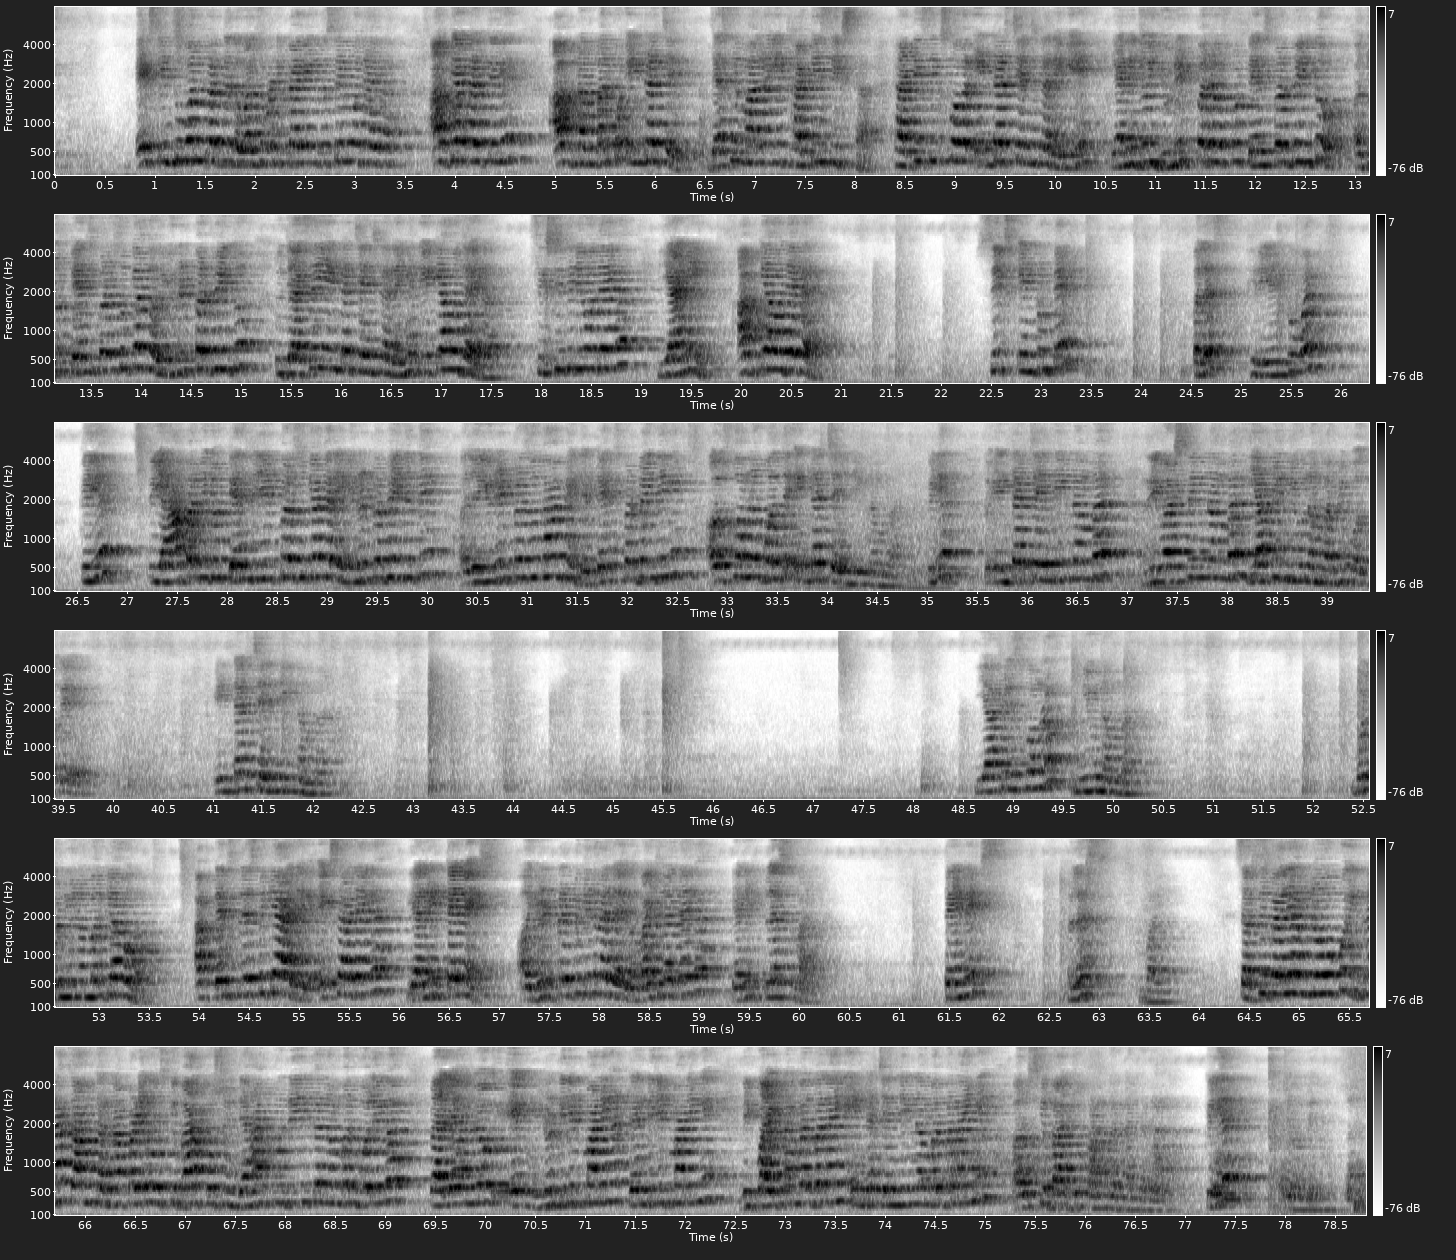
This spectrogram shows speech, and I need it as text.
x into one करते तो वन से मल्टीप्लाई करेंगे तो सेम हो जाएगा। अब क्या करते हैं? अब नंबर को इंटरचेंज जैसे मान लो ये 36 था 36 को अगर इंटरचेंज करेंगे, यानी जो यूनिट पर है उसको टेंस पर भेज दो, और जो टेंस पर है उसको क्या करो? यूनिट पर भेज दो। तो जैसे ही इंटरचेंज करेंगे तो ये क्या हो जाएगा? 63 हो जाएगा। यानी अब क्या हो जाएगा? 6 into ten plus three into one clear तो यहाँ पर भी जो टेंस डिजिट पर उसको क्या करेंगे यूनिट पर भेज देते हैं और जो यूनिट पर उसको कहाँ भेज दे? टेंस पर भेज देंगे और उसको हम लोग बोलते हैं इंटरचेंजिंग नंबर क्लियर तो इंटरचेंजिंग नंबर रिवर्सिंग नंबर या फिर न्यू नंबर भी बोलते हैं। इंटरचेंजिंग नंबर या फिर इसको हम लोग न्यू नंबर बोलो न्यू नंबर क्या होगा? अब टेंस प्लेस पे क्या आ जाएगा? एक्स आ जाएगा, यानी टेन एक्स और यूनिट प्लेस पे कितना आ जाएगा? वाई चला जाएगा? यानी plus y ten x plus y सबसे पहले हम लोगों को इतना काम करना पड़ेगा, उसके बाद क्वेश्चन जहाँ टू डिजिट का नंबर बोलेगा, पहले हम लोग एक यूनिट डिजिट मानेंगे टेन डिजिट मानेंगे रिक्वायर्ड नंबर बनाएँगे इंटरचेंजिंग नंबर बनाएँगे, और उसके बाद जो काम करना करेंगे। क्लियर चलो देखो।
